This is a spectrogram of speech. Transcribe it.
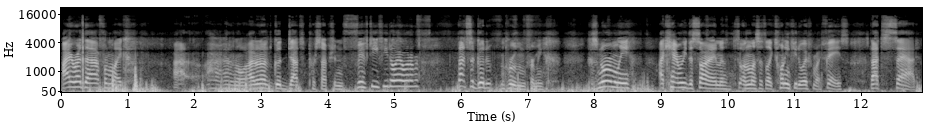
I read that from like I, I don't know. I don't have good depth perception. 50 feet away or whatever. That's a good improvement for me. Because normally I can't read the sign unless it's like 20 feet away from my face. That's sad.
